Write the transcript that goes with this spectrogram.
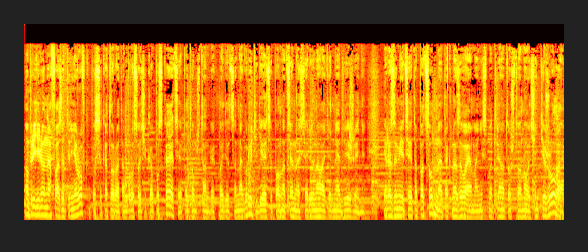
Ну, определенная фаза тренировки, после которой там брусочек опускается, и потом штанга кладется на грудь, и делается полноценное соревновательное движение. И, разумеется, это подсобное, так называемое, несмотря на то, что оно очень тяжелое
